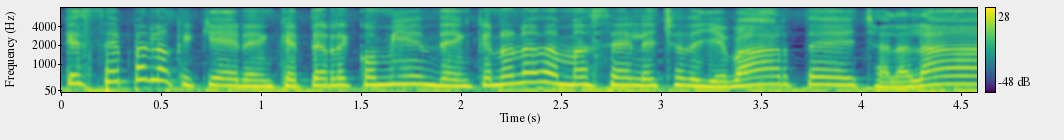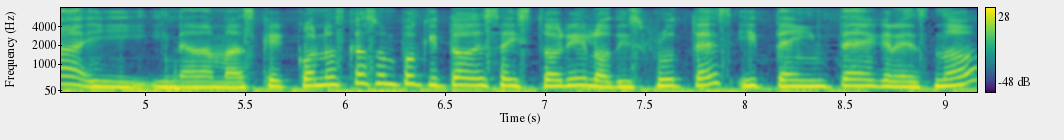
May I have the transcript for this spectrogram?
que sepan lo que quieren, que te recomienden, que no nada más sea el hecho de llevarte, chalala y, nada más, que conozcas un poquito de esa historia y lo disfrutes y te integres, ¿no?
